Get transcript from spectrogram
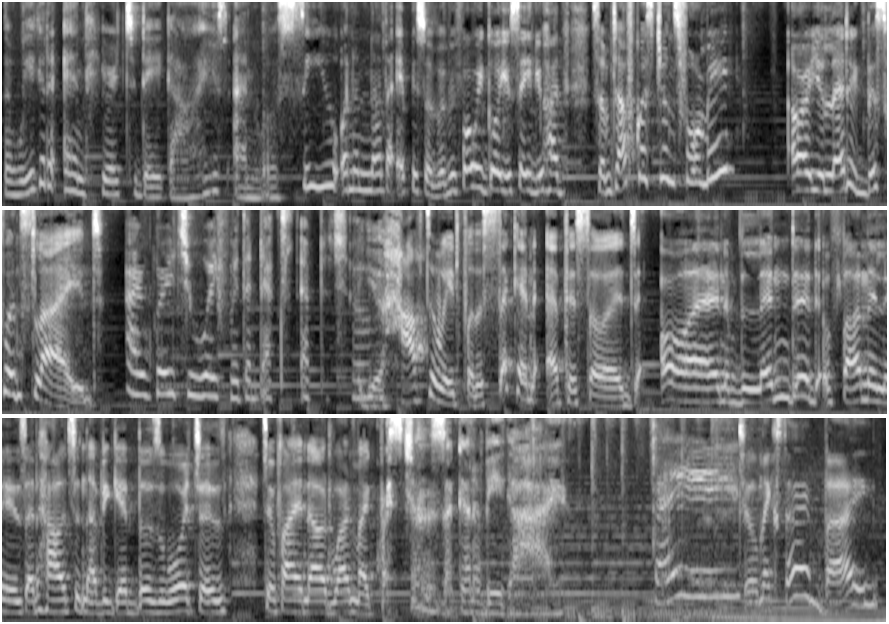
So we're to end here today, guys, and we'll see you on another episode. But before we go, you said you had some tough questions for me? Or are you letting this one slide? I'm going to wait for the next episode. You have to wait for the second episode on blended families and how to navigate those waters to find out what my questions are gonna be, guys. Bye. Till next time, bye.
